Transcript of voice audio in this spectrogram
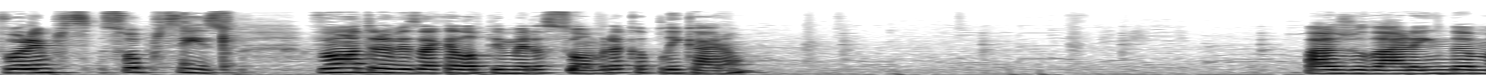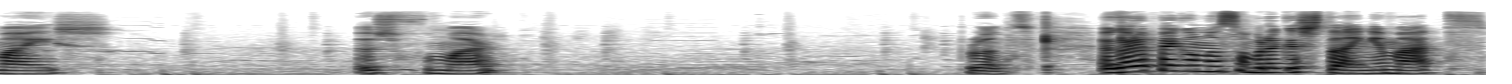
Se, forem, se for preciso, vão outra vez àquela primeira sombra que aplicaram. Para ajudar ainda mais a esfumar. Pronto. Agora pegam na sombra castanha mate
